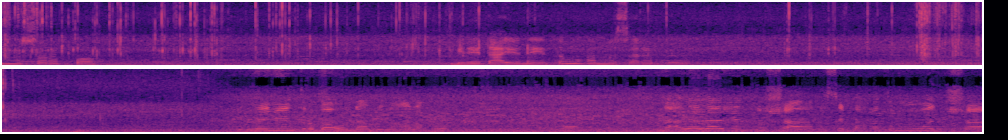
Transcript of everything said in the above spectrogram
Ang masarap po. Bili tayo na ito, mukhang masarap po. Tignan niyo yung trabaho namin ng anak ko. Oh, naalalayan ko siya kasi baka tumuwad siya.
